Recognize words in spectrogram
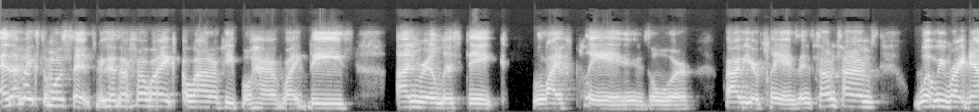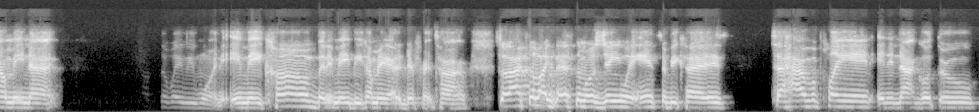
And that makes the most sense because I feel like a lot of people have like these unrealistic life plans or five year plans. And sometimes what we write down may not the way we want it. It may come, but it may be coming at a different time. So I feel like that's the most genuine answer because to have a plan and it not go through,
